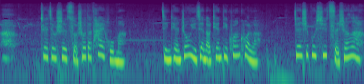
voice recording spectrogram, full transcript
啊，这就是所说的太湖吗？今天终于见到天地宽阔了，真是不虚此生啊！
